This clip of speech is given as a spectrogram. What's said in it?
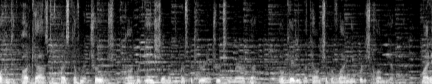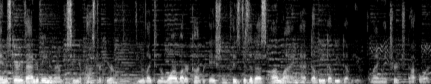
Welcome to the podcast of Christ Covenant Church, a congregation of the Presbyterian Church in America, located in the township of Langley, British Columbia. My name is Gary Vanderveen, and I'm the senior pastor here. If you would like to know more about our congregation, please visit us online at www.langleychurch.org.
